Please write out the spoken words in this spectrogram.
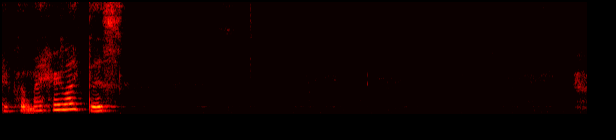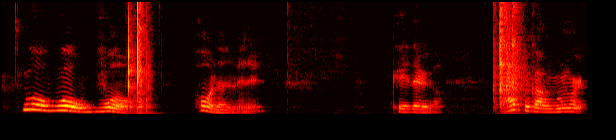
I put my hair like this. Whoa, whoa, whoa. Hold on a minute. Okay, there you go. I forgot one more.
